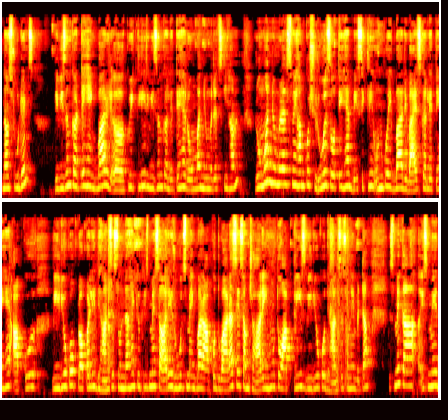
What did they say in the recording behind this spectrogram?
नाउ स्टूडेंट्स रिवीजन करते हैं, एक बार क्विकली रिवीजन कर लेते हैं रोमन न्यूमरल्स की हम। रोमन न्यूमरल्स में हम कुछ रूल्स होते हैं बेसिकली उनको एक बार रिवाइज कर लेते हैं। आपको वीडियो को प्रॉपरली ध्यान से सुनना है, क्योंकि इसमें सारे रूल्स में एक बार आपको दोबारा से समझा रही हूँ तो आप प्लीज़ वीडियो को ध्यान से सुने बेटा। इसमें कहा इसमें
